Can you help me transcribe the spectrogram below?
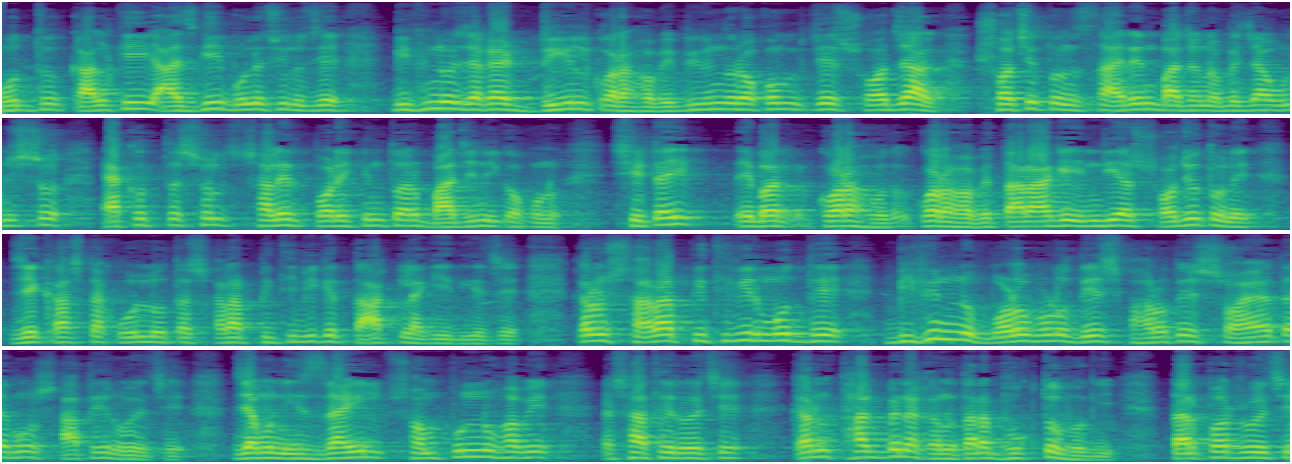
মধ্য, কালকেই, আজকেই বলেছিল যে বিভিন্ন জায়গায় ড্রিল করা হবে, বিভিন্ন রকম যে সজাগ, সচেতন সাইরেন হরেন বাজানো হবে, যা উনিশশো একাত্তর সালের পরে কিন্তু আর বাজেনি কখনো। সেটাই এবার করা করা হবে। তার আগে ইন্ডিয়ার সযতনে যে কাজটা করল, তা সারা পৃথিবীকে তাক লাগিয়ে দিয়েছে। কারণ সারা পৃথিবীর মধ্যে বিভিন্ন বড় বড় দেশ ভারতের সহায়তা এবং সাথে রয়েছে। যেমন ইসরায়েল সম্পূর্ণভাবে সাথে রয়েছে। কারণ থাকবে না কেন, তারা ভুক্তভোগী। তারপর রয়েছে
